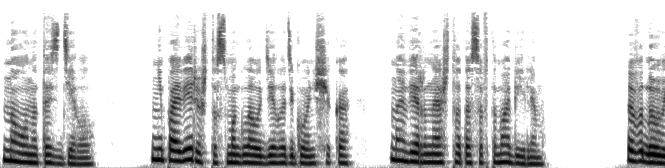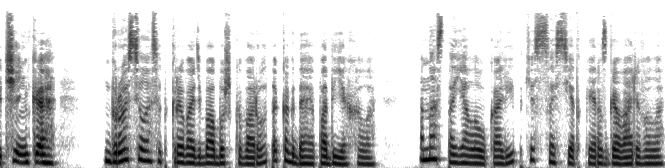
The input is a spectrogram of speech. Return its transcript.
но он это сделал. Не поверю, что смогла уделать гонщика. Наверное, что-то с автомобилем. «Внученька!» Бросилась открывать бабушка ворота, когда я подъехала. Она стояла у калитки, с соседкой разговаривала.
